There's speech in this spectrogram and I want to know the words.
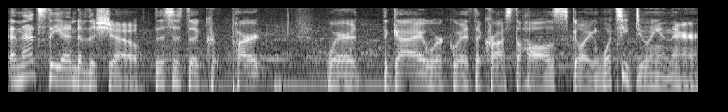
And that's the end of the show. This is the part where the guy I work with across the halls going, What's he doing in there?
